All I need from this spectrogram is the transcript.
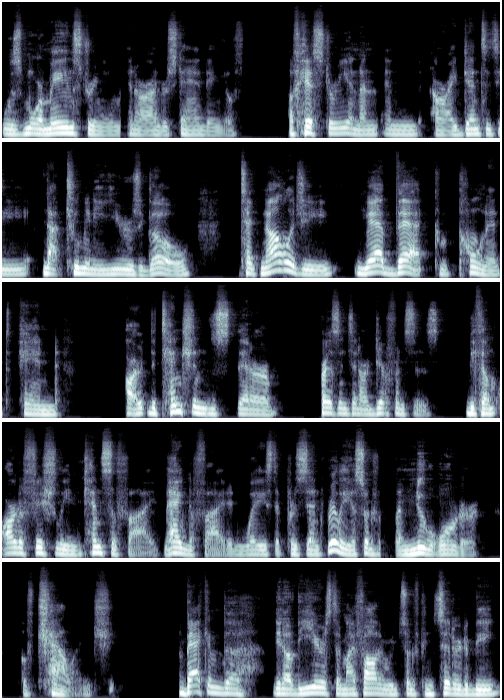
was more mainstream in our understanding of of history and and our identity not too many years ago. Technology you add that component and our the tensions that are present in our differences become artificially intensified magnified in ways that present really a sort of a new order of challenge. Back in the you know the years that my father would sort of consider to be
